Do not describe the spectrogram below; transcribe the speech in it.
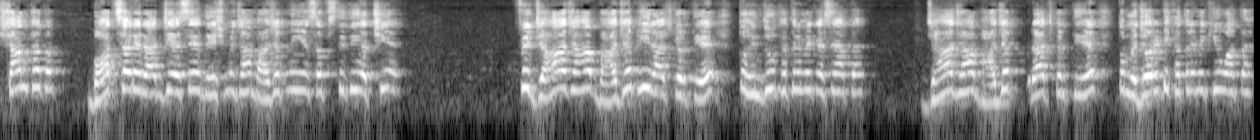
शांत था तब। बहुत सारे राज्य ऐसे हैं देश में जहाँ भाजपा नहीं है, सब स्थिति अच्छी है। फिर जहाँ जहाँ भाजपा ही राज करती है तो हिंदू खतरे में कैसे आता है? जहाँ जहाँ भाजपा राज करती है तो मेजोरिटी खतरे में क्यों आता है?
